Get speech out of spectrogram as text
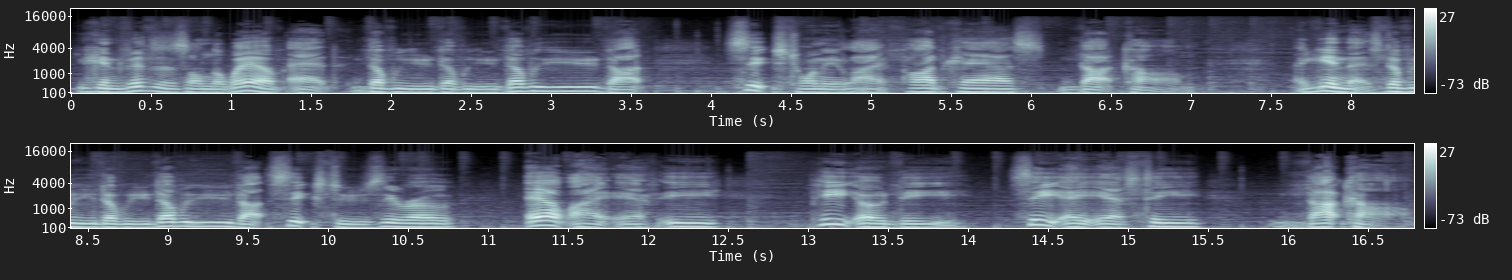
You can visit us on the web at www.620lifepodcast.com. Again, that's www.620lifepodcast.com.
